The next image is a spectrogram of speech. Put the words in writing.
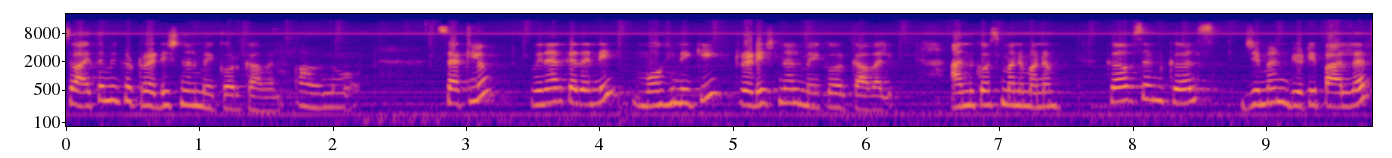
సో అయితే మీకు ట్రెడిషనల్ మేకోవర్ కావాలి. అవును. సక్లు విన్నారు కదండి? మోహినికి ట్రెడిషనల్ మేకోవర్ కావాలి. అందుకోసమని మనం curves and curls gym and beauty parlour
